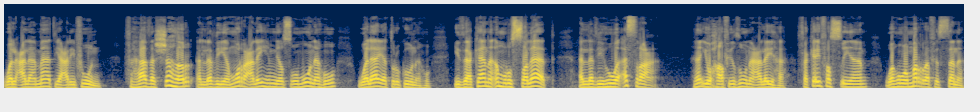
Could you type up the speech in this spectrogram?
والعلامات يعرفون. فهذا الشهر الذي يمر عليهم يصومونه ولا يتركونه. إذا كان أمر الصلاة الذي هو أسرع ها، يحافظون عليها فكيف الصيام وهو مره في السنة؟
